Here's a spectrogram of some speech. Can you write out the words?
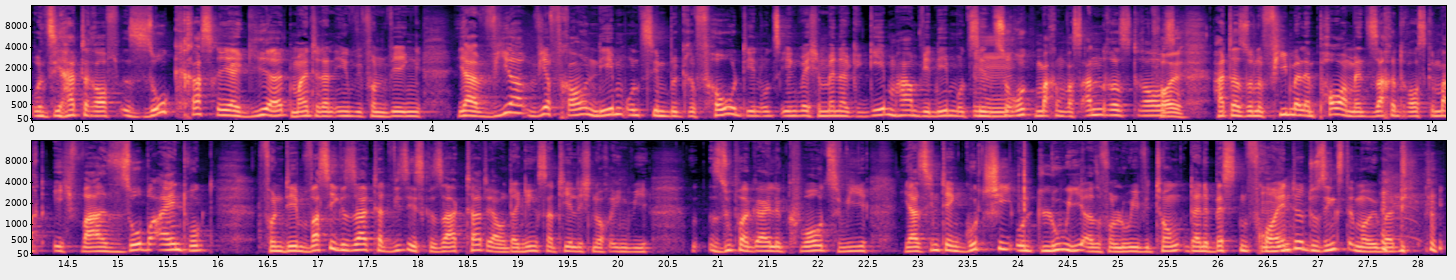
und sie hat darauf so krass reagiert, meinte dann irgendwie von wegen, ja, wir, wir Frauen nehmen uns den Begriff Ho, den uns irgendwelche Männer gegeben haben, wir nehmen uns den zurück, machen was anderes draus. Mhm. Voll. Hat da so eine Female Empowerment Sache draus gemacht. Ich war so beeindruckt von dem, was sie gesagt hat, wie sie es gesagt hat. Ja, und dann ging es natürlich noch irgendwie super geile Quotes wie, ja, sind denn Gucci und Louis, also von Louis Vuitton, deine besten Freunde? Du singst immer über die.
